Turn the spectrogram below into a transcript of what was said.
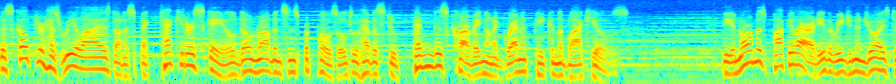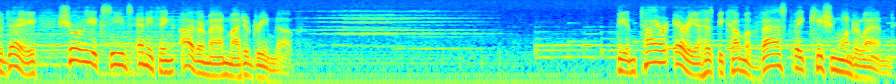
The sculptor has realized on a spectacular scale Doane Robinson's proposal to have a stupendous carving on a granite peak in the Black Hills. The enormous popularity the region enjoys today surely exceeds anything either man might have dreamed of. The entire area has become a vast vacation wonderland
